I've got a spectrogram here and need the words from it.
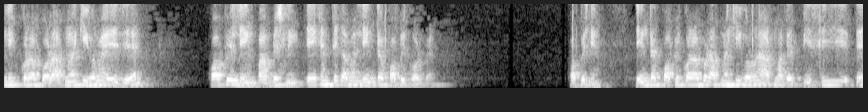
ক্লিক করার পর আপনারা কি করবেন? এই যে কপি লিঙ্ক পাবলিশ লিঙ্ক এখান থেকে আপনার লিঙ্কটা কপি করবেন। কপি লিঙ্ক লিঙ্কটা কপি করার পর আপনারা কি করবেন? আপনাদের পিসিতে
